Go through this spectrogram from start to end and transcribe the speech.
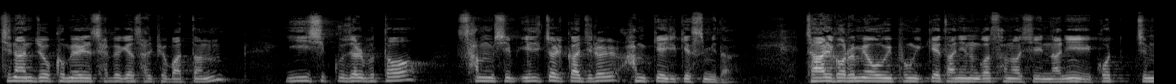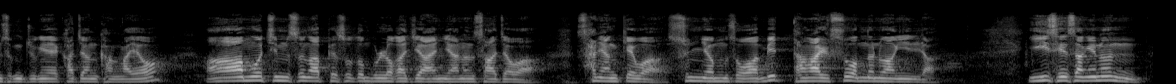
지난주 금요일 새벽에 살펴봤던 29절부터 31절까지를 함께 읽겠습니다. 잘 걸으며 의풍 있게 다니는 것 서너시 있나니 곧 짐승 중에 가장 강하여 아무 짐승 앞에서도 물러가지 아니하는 사자와 사냥개와 순념소와 및 당할 수 없는 왕이니라. 이 세상에는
